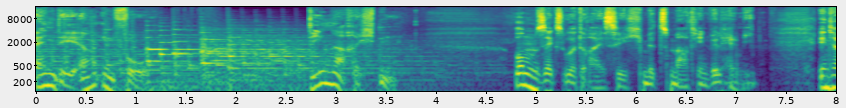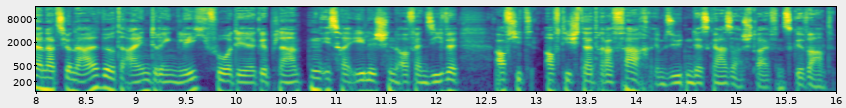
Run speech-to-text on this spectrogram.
NDR Info. Die Nachrichten. Um 6.30 Uhr mit Martin Wilhelmi. International wird eindringlich vor der geplanten israelischen Offensive auf die, Stadt Rafah im Süden des Gazastreifens gewarnt.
